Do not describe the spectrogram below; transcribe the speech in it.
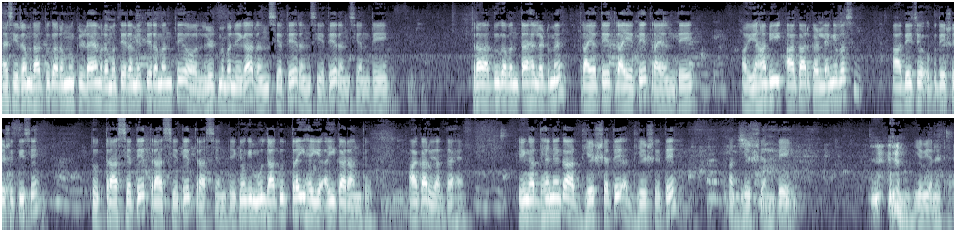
ऐसी रम धातु का रमु क्रीडायाम रमते, रमेते, रमनते और लिट में बनेगा रंस्यते रंस्यते रंस्यंते त्रा धातु का बनता है लट में, त्रायते त्रायते त्रायंते और यहाँ भी आकार कर लेंगे बस, आदेश उपदेश स्थिति से। तो त्रास्यते त्रास्यते त्रास्यंते क्योंकि मूल धातु त्रय है, ये अकारांत आकार हो जाता है। इंग अध्ययन का अध्यक्षते अध्यक्षते अध्यक्षते ये भी अनिट है।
